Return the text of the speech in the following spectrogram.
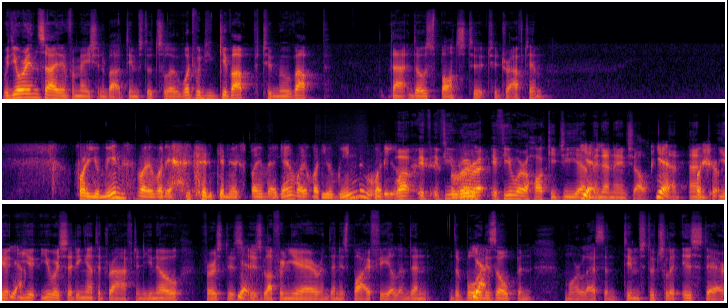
With your inside information about Tim Stutzler, what would you give up to move up that those spots to, to draft him? What do you mean? What, what can can you explain me again? What what do you mean? What do you? Well, if, if you Really? were a, if you were a hockey GM Yes. in NHL, Yeah, and, for and sure, you, yeah. you you were sitting at the draft, and you know first is Yes. is Lafreniere, and then is Byfield, and then the board Yeah. is open more or less, and Tim Stützle is there.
